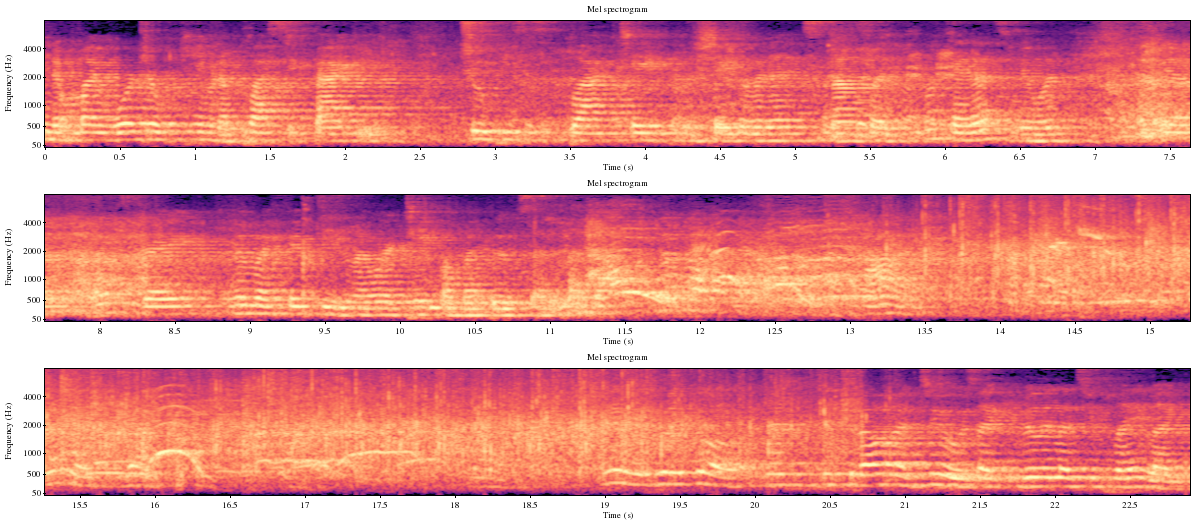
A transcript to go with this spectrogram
You know, my wardrobe came in a plastic baggie, two pieces of black tape in the shape of an X, and I was like, okay, that's a new one. Yeah, that's great. I'm in my 50s and I wear tape on my boots. I love that. Hot. Anyway, it's really cool. And then this development too, it was like it really lets you play. Like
